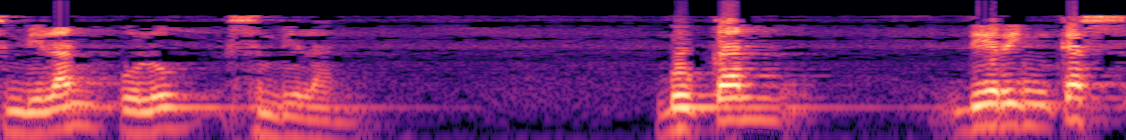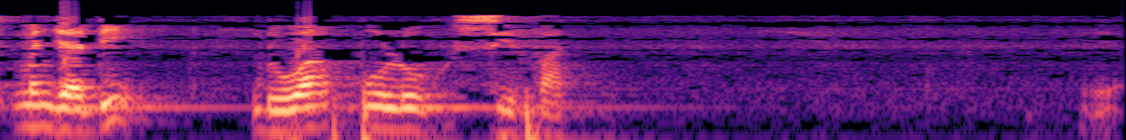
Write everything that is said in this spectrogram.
99. Bukan diringkas menjadi 20 sifat. Ya.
